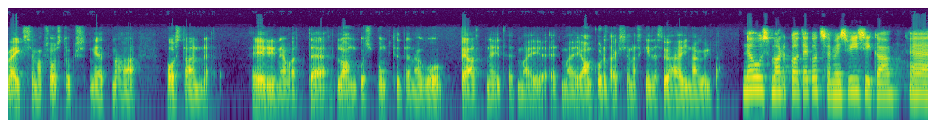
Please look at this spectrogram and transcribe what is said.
väiksemaks ostuks, nii et ma ostan erinevate languspunktide nagu pealt neid, et ma ei, et ma ei ankurdaks ennast kindlasti ühe hinna külge nõus Marko tegutsemisviisiga. Äh,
